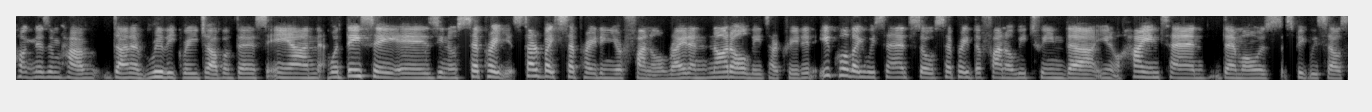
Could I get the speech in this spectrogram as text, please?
Cognism have done a really great job of this. And what they say is, you know, separate, start by separating your funnel, right? And not all leads are created equal, like we said. So, separate the funnel between the, you know, high intent demos, speak with sales,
